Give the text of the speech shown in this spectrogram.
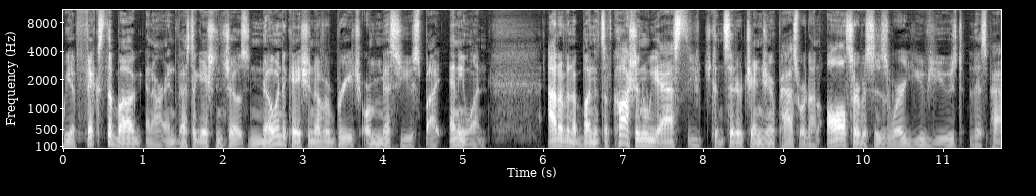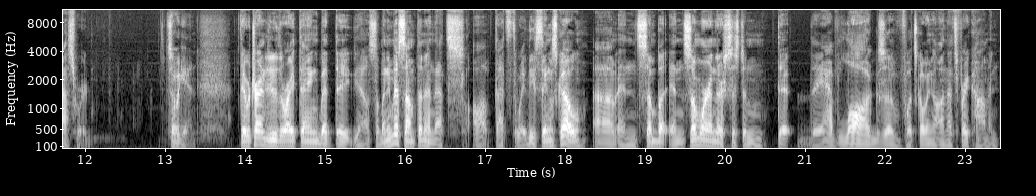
We have fixed the bug, and our investigation shows no indication of a breach or misuse by anyone. Out of an abundance of caution, we ask that you consider changing your password on all services where you've used this password. So, again, they were trying to do the right thing, but they, you know, somebody missed something, and that's all, that's the way these things go. Um, and somebody, and somewhere in their system that they have logs of what's going on. That's very common.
